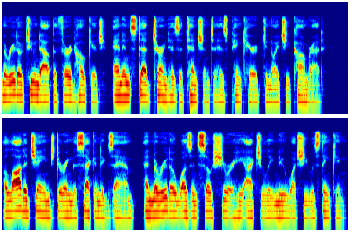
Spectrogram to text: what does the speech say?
Naruto tuned out the third Hokage and instead turned his attention to his pink-haired Kunoichi comrade. A lot had changed during the second exam, and Naruto wasn't so sure he actually knew what she was thinking.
